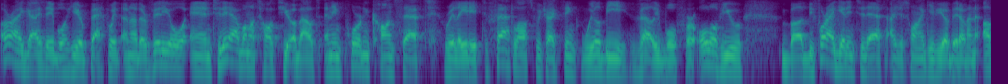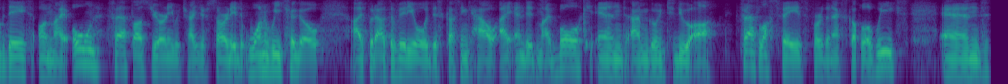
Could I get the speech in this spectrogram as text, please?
Alright guys, Abel here back with another video and today I want to talk to you about an important concept related to fat loss which I think will be valuable for all of you. But before I get into that, I just want to give you a bit of an update on my own fat loss journey which I just started one week ago. I put out the video discussing how I ended my bulk and I'm going to do a fat loss phase for the next couple of weeks and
